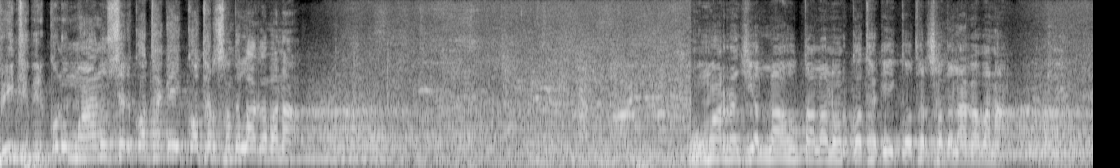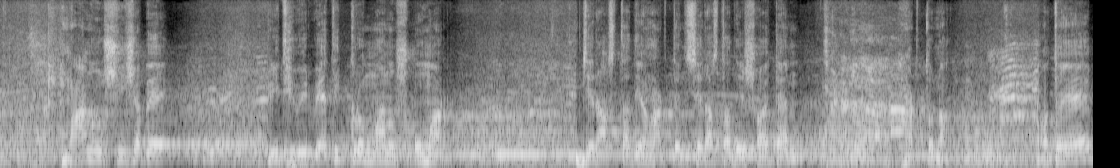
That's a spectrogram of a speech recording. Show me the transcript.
পৃথিবীর কোনো মানুষের কথাকে এই কথার সাথে লাগাবা না। উমার রাজি আল্লাহ তালানোর কথাকে এই কথার সাথে লাগাবা না। মানুষ হিসাবে পৃথিবীর ব্যতিক্রম মানুষ উমার। যে রাস্তা দিয়ে হাঁটতেন, সে রাস্তা দিয়ে শয়তান হাঁটতো না। অতএব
